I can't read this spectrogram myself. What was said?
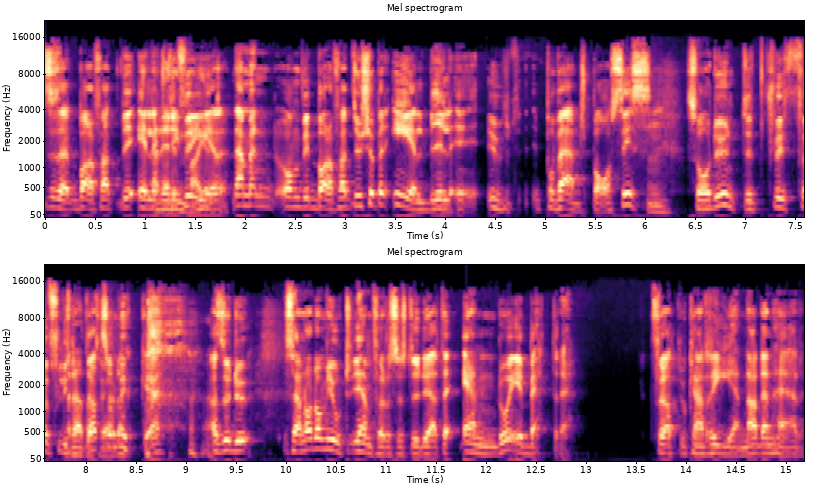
säga, bara för att vi elektrifierar, nej men om vi, bara för att du köper elbil ut på världsbasis så har du inte fly- förflyttat Mm. Så mycket. Alltså du, sen har de gjort jämförelsestudier att det ändå är bättre. För att du kan rena den här,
